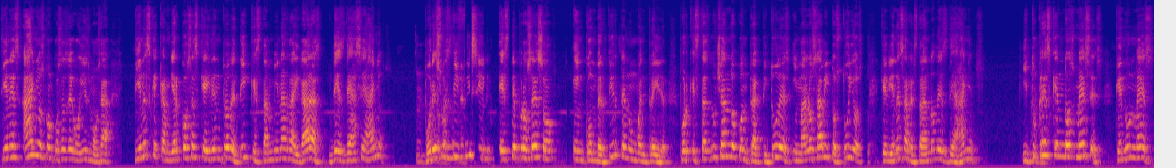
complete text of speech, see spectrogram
Tienes años con cosas de egoísmo. O sea, tienes que cambiar cosas que hay dentro de ti que están bien arraigadas desde hace años. Por eso es difícil este proceso en convertirte en un buen trader, porque estás luchando contra actitudes y malos hábitos tuyos que vienes arrastrando desde años. Y tú crees que en dos meses, que en un mes,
